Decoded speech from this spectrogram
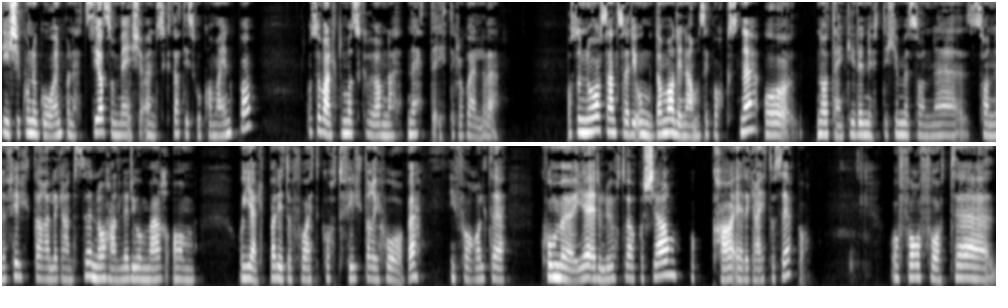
de ikke kunne gå inn på nettsider som vi ikke ønsket at de skulle komme inn på. Og så valgte vi å skru av nettet etter klokka elleve. Og så nå sant, så er de ungdommer, de nærmer seg voksne, og nå tenker jeg det nytter ikke med sånne, sånne filter eller grenser. Nå handler det jo mer om å hjelpe dem til å få et godt filter i hodet i forhold til hvor mye er det lurt å være på skjerm, og hva er det greit å se på? Og for å få til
